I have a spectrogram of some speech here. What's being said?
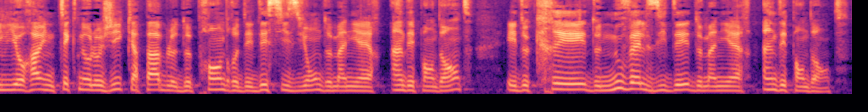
il y aura une technologie capable de prendre des décisions de manière indépendante et de créer de nouvelles idées de manière indépendante.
